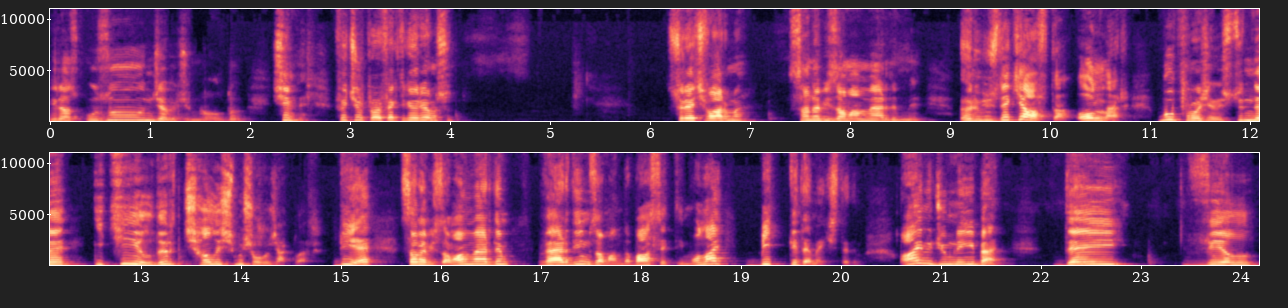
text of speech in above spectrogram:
Biraz uzunca bir cümle oldu. Şimdi future perfect'i görüyor musun? Süreç var mı? Sana bir zaman verdim mi? Önümüzdeki hafta onlar bu proje üstünde iki yıldır çalışmış olacaklar diye sana bir zaman verdim. Verdiğim zamanda bahsettiğim olay bitti demek istedim. Aynı cümleyi ben they will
